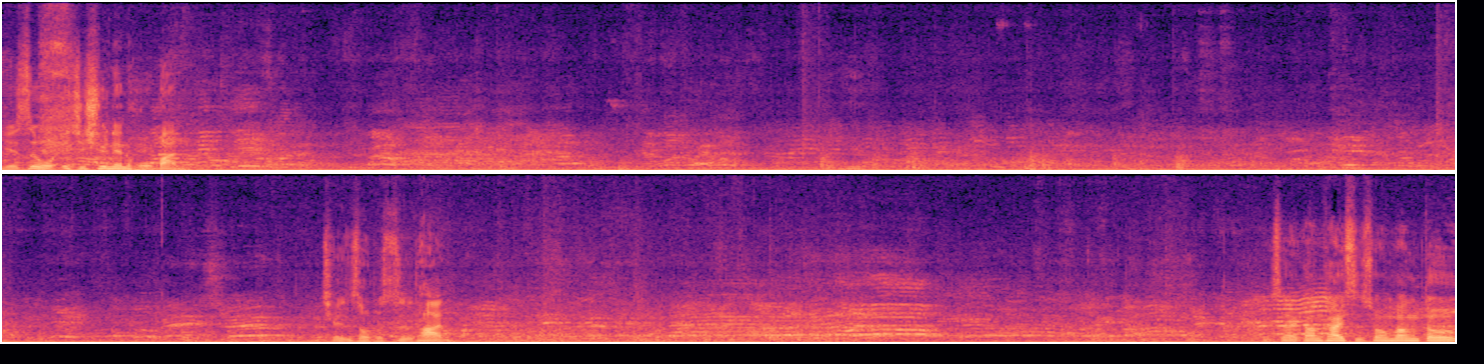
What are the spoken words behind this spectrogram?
也是我一起训练的伙伴。前手的试探，比赛刚开始，双方都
